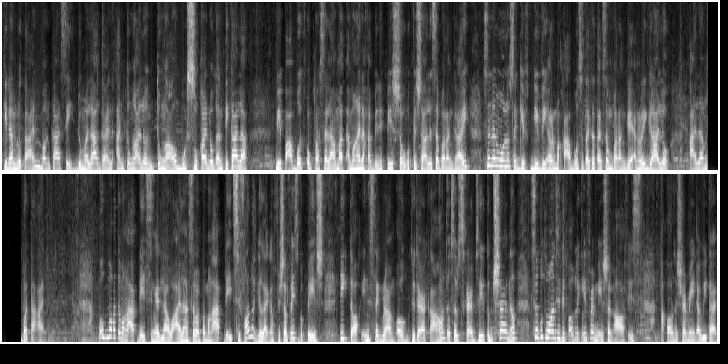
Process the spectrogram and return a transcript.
Kinamlutan, Bangkasi, Dumalagan, Antungalon, Tungaw, Bugsukan ug Antikala. May paabot og pasalamat ang mga nakabenepisyo ug opisyales sa barangay sa nangulo sa gift giving aron makaabot sa tagsa-tagsang barangay ang regalo alang bataan. Ug mo kato mga updates ng adlaw alang sa mga updates, si follow yung like ang official Facebook page, TikTok, Instagram o Twitter account o subscribe sa YouTube channel sa Butuan City Public Information Office. Ako si Charmaine Awitan.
